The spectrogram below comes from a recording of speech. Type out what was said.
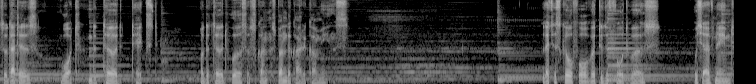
So that is what the third text or the third verse of Spandakarika means. Let us go forward to the fourth verse, which I have named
